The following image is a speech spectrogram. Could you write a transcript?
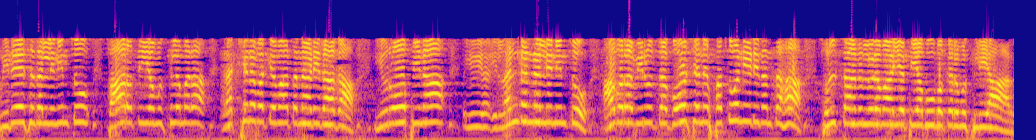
ವಿದೇಶದಲ್ಲಿ ನಿಂತು ಭಾರತೀಯ ಮುಸ್ಲಿಮರ ರಕ್ಷಣೆ ಬಗ್ಗೆ ಮಾತನಾಡಿದಾಗ ಯುರೋಪಿನ ಲಂಡನ್ ಲಂಡನ್ನಲ್ಲಿ ನಿಂತು ಅವರ ವಿರುದ್ಧ ಘೋಷಣೆ, ಫತ್ವ ನೀಡಿದಂತಹ ಸುಲ್ತಾನುಲ್ ಎಪಿ ಅಬೂಬಕರ್ ಮುಸ್ಲಿಯಾರ್.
